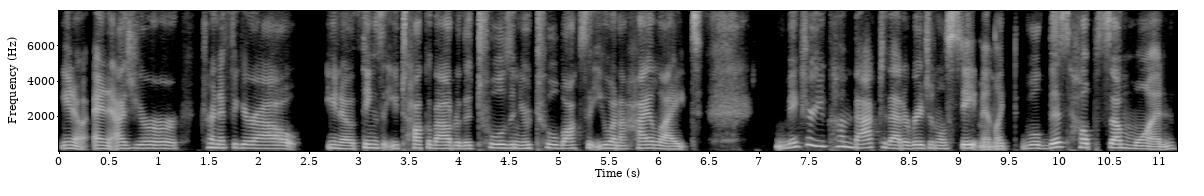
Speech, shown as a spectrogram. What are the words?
You know, and as you're trying to figure out, you know, things that you talk about or the tools in your toolbox that you want to highlight, make sure you come back to that original statement. Like, will this help someone?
